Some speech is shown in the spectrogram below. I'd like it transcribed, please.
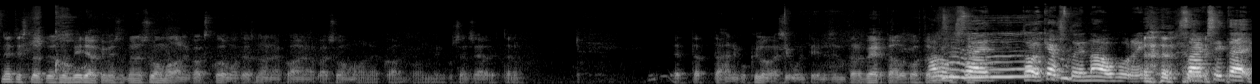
netistä löytyy sellainen videokin, missä on tämmöinen suomalainen 23-vuotias nainen, joka on aina kai suomalainen, joka on, on niin kuin sen selvittänyt. Että tähän niin kylmävesiuintiin, niin siinä on vertailukohta. Haluatko sä, että käykö toi nauhuri? Saako sitä,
